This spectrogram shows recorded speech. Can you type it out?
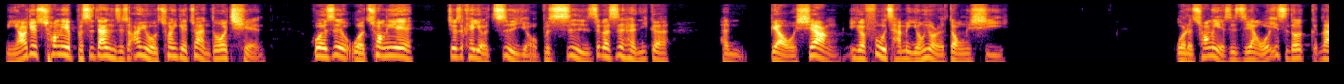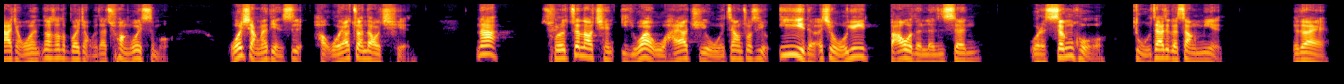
你要去创业，不是单纯只说，哎呦，我创业可以赚很多钱。或者是我创业就是可以有自由，不是这个是很一个很表象一个副产品拥有的东西。我的创业也是这样，我一直都跟大家讲，我那时候都不会讲我在创，为什么？我想的点是，好，我要赚到钱。那除了赚到钱以外，我还要觉得我这样做是有意义的，而且我愿意把我的人生、我的生活赌在这个上面，对不对？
